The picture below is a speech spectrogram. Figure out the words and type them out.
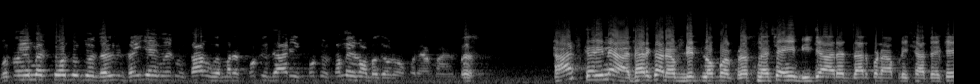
હું તો એમ જ કહું છું જો જલ્દી થઈ જાય તો એટલું સારું અમારે ખોટી દાડી ખોટો સમય ન બગાડવો પડે આમાં બસ. ખાસ કરીને આધાર કાર્ડ અપડેટ નો પણ પ્રશ્ન છે. અહીં બીજા અરજદાર પણ આપણી સાથે છે.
